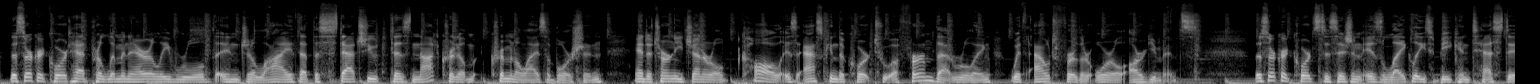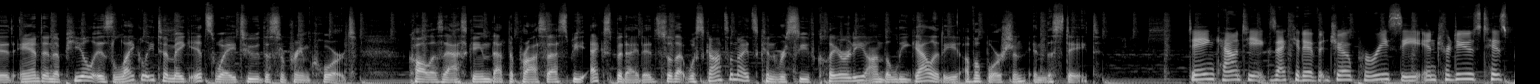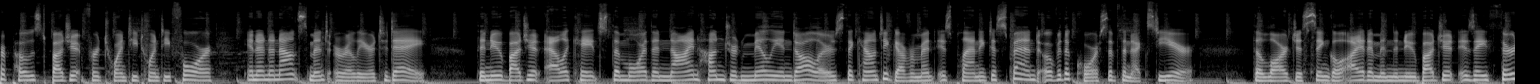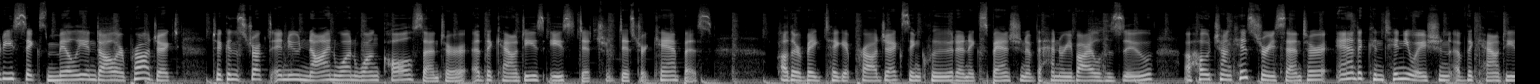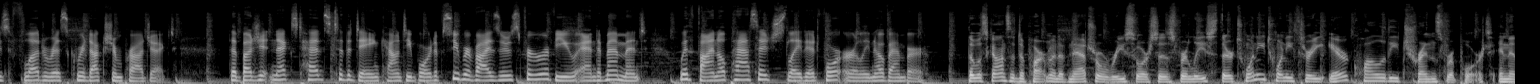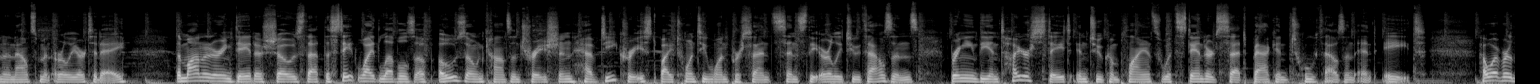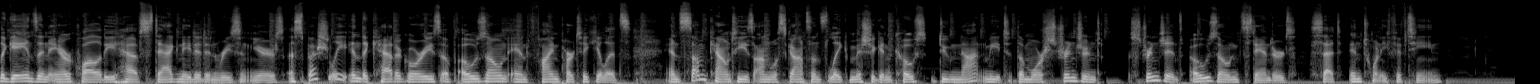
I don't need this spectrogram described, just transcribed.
The circuit court had preliminarily ruled in July that the statute does not criminalize abortion, and Attorney General Kaul is asking the court to affirm that ruling without further oral arguments. The circuit court's decision is likely to be contested, and an appeal is likely to make its way to the Supreme Court. Kaul is asking that the process be expedited so that Wisconsinites can receive clarity on the legality of abortion in the state. Dane County Executive Joe Parisi introduced his proposed budget for 2024 in an announcement earlier today. The new budget allocates the more than $900 million the county government is planning to spend over the course of the next year. The largest single item in the new budget is a $36 million project to construct a new 911 call center at the county's East District campus. Other big ticket projects include an expansion of the Henry Vilas Zoo, a Ho Chunk History Center, and a continuation of the county's flood risk reduction project. The budget next heads to the Dane County Board of Supervisors for review and amendment, with final passage slated for early November. The Wisconsin Department of Natural Resources released their 2023 Air Quality Trends Report in an announcement earlier today. The monitoring data shows that the statewide levels of ozone concentration have decreased by 21% since the early 2000s, bringing the entire state into compliance with standards set back in 2008. However, the gains in air quality have stagnated in recent years, especially in the categories of ozone and fine particulates, and some counties on Wisconsin's Lake Michigan coast do not meet the more stringent stringent ozone standards set in 2015.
